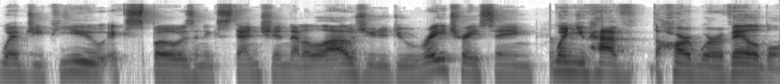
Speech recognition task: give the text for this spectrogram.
WebGPU expose an extension that allows you to do ray tracing when you have the hardware available.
